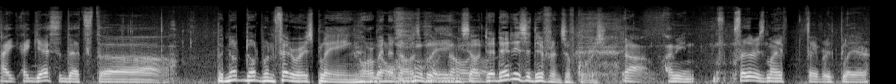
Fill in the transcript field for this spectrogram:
I, I guess that's the But not, not when Federer is playing or when No, Nadal is playing. no, so no. That, that is a difference, of course. Yeah, I mean, Federer is my favorite player,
